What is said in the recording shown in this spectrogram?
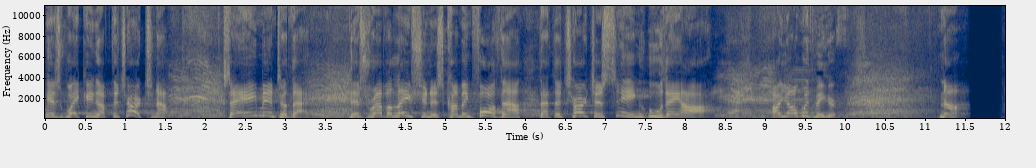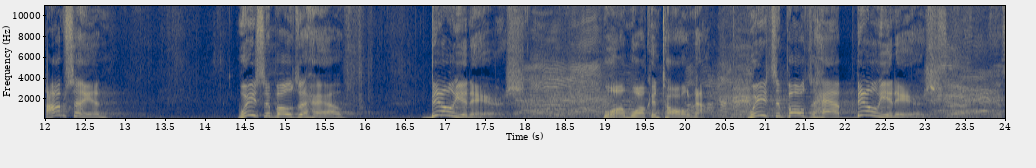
is waking up the church now. Say amen to that. This revelation is coming forth now that the church is seeing who they are. Are y'all with me here? Now, I'm saying we're supposed to have billionaires. Well, I'm walking tall now. We're supposed to have billionaires yes, sir. Yes,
